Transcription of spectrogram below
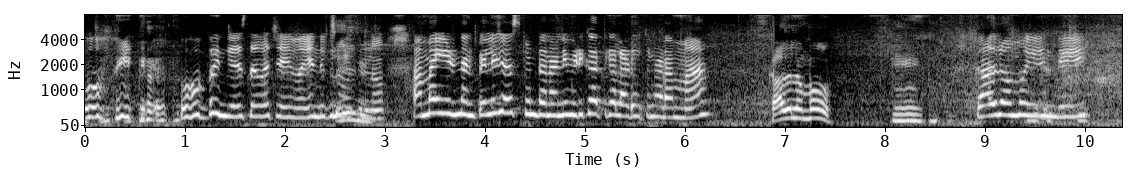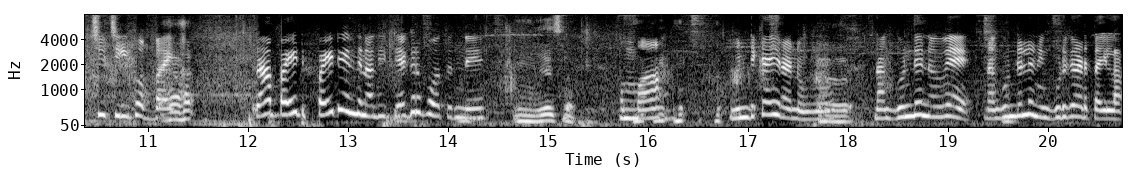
ఓపెన్ ఓపెన్ చేస్తావా చేయవా? ఎందుకు నవ్వుతున్నావు? అమ్మాయి ఈడు నన్ను పెళ్ళి చేసుకుంటానని విడికత్తుకలు అడుగుతున్నాడు అమ్మా. కాదులమ్మో ఉమ్. కాదులో అమ్మ ఏంది? చీ చిలిపి అబ్బాయి. రా బయట బయట ఏంది నాది? ఉమ్, వేసిన అమ్మా ఇంటికైరా నువ్వు. నా గుండె నువ్వే. నా గుండెలో నీ గుడి కడతా ఇలా.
